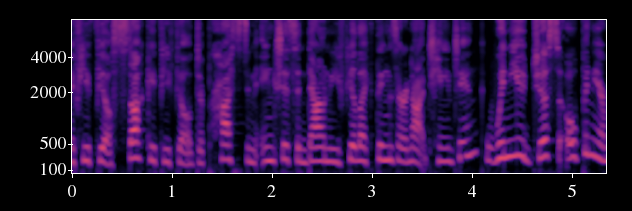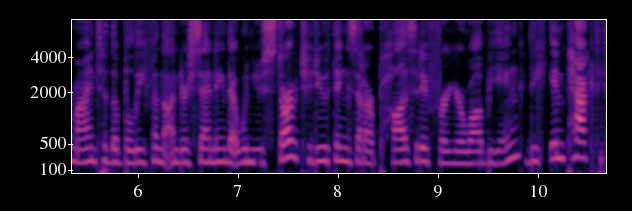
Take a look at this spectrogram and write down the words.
if you feel stuck, if you feel depressed and anxious and down, you feel like things are not changing, when you just open your mind to the belief and the understanding that when you start to do things that are positive for your well being, the impact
